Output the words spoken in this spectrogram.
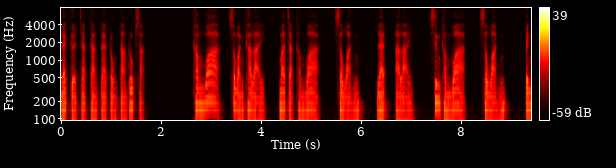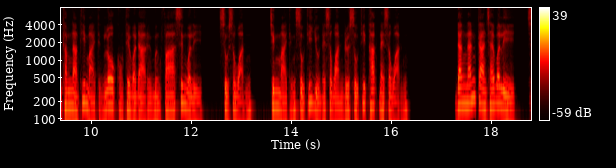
และเกิดจากการแปลตรงตามรูปศัพท์คำว่า สวรรคาลัย มาจากคำว่า สวรรค์ และอะไร ซึ่งคำว่า สวรรค์ เป็นคำนามที่หมายถึงโลกของเทวดาหรือเมืองฟ้า ซึ่งวลี สู่สวรรค์ จึงหมายถึงสู่ที่อยู่ในสวรรค์หรือสู่ที่พักในสวรรค์ ดังนั้นการใช้วลี เส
